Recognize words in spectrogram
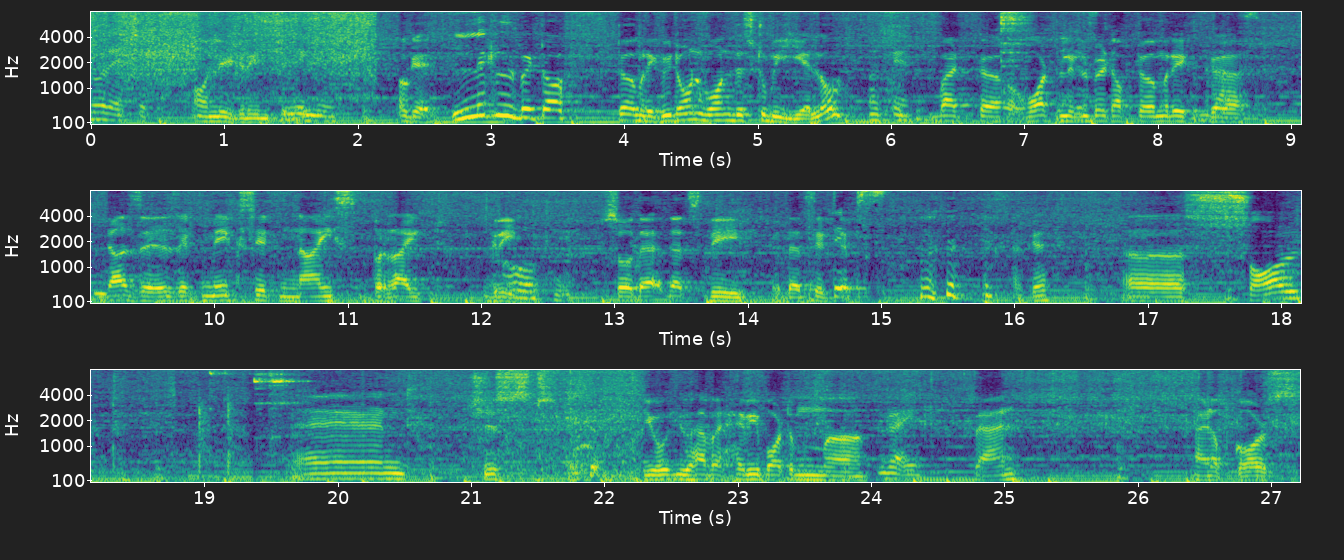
No red chilies. Only green chilies. Okay, little bit of turmeric. We don't want this to be yellow. Okay. But uh, what little bit of turmeric uh, does is it makes it nice, bright green. Okay. So that that's the that's the tips. okay. Uh, salt and just you you have a heavy bottom uh, right. pan and of course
